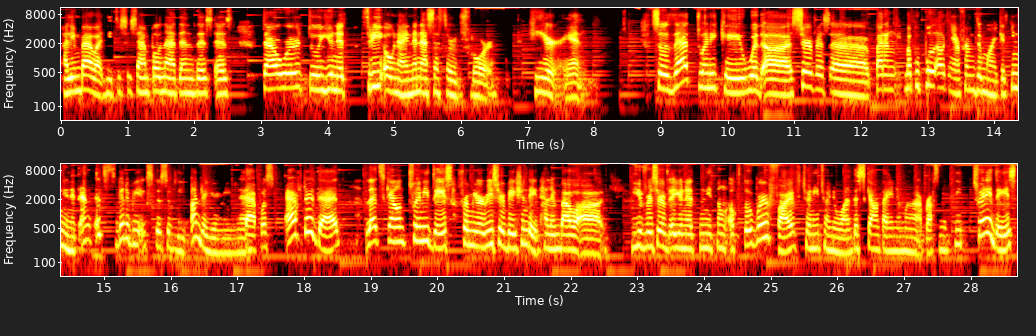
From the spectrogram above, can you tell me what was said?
Halimbawa, dito sa sample natin, this is Tower 2 Unit 309 na nasa third floor. Here, ayan. So that 20k would uh, serve as a, parang mapupull out niya from the market yung unit and it's gonna be exclusively under your name na. Tapos, after that, let's count 20 days from your reservation date. Halimbawa, uh, you've reserved a unit nitong October 5, 2021. Tapos count tayo ng mga approximately 20 days.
